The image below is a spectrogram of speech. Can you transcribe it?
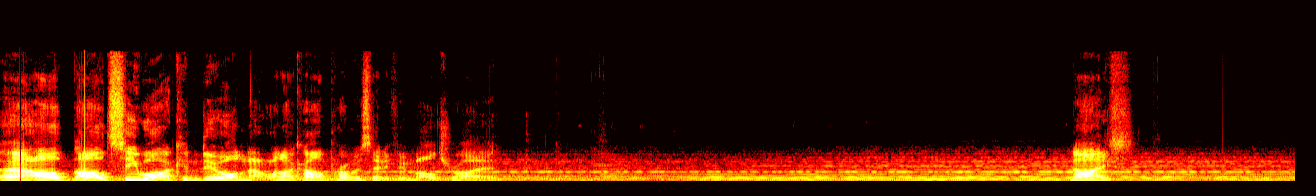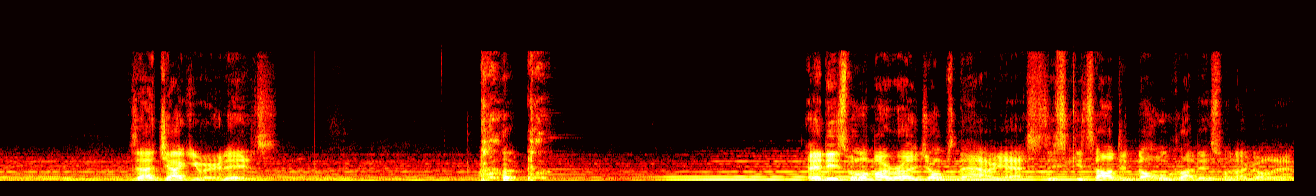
Uh, I'll I'll see what I can do on that one. I can't promise anything, but I'll try it. Nice. Is that a Jaguar? It is. it is one of my road jobs now, yes. This guitar did not look like this when I got it.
